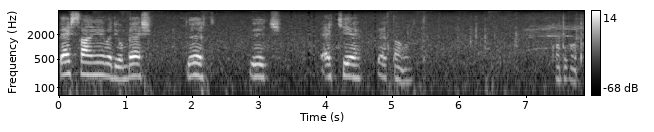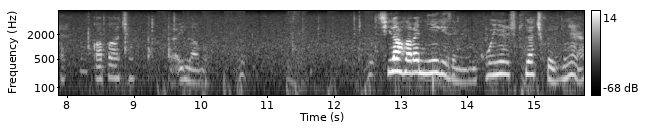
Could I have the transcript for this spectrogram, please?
5 saniye veriyorum. 5 4 3 2 1 tamam. Kapı kapat. Kapı açın. Ya illa bu. Silahla ben niye gezemiyorum? Koyunun üstünden çıkıyoruz. Bu ne ya?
